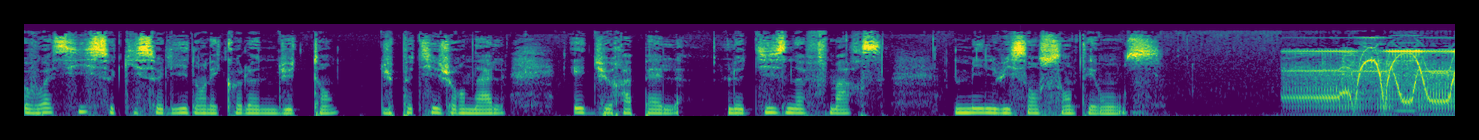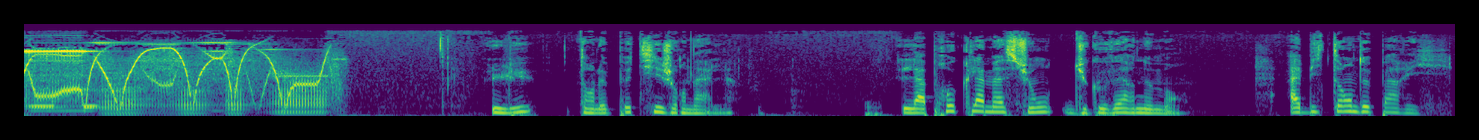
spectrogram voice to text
Voici ce qui se lit dans les colonnes du Temps, du Petit Journal et du Rappel le 19 mars 1871. Lu dans le Petit Journal. La proclamation du gouvernement. Habitants de Paris,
